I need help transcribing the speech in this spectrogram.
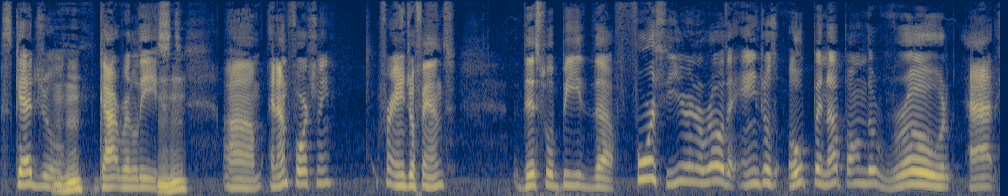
schedule Mm-hmm. got released. Um, and unfortunately for Angel fans, this will be the fourth year in a row the Angels open up on the road at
